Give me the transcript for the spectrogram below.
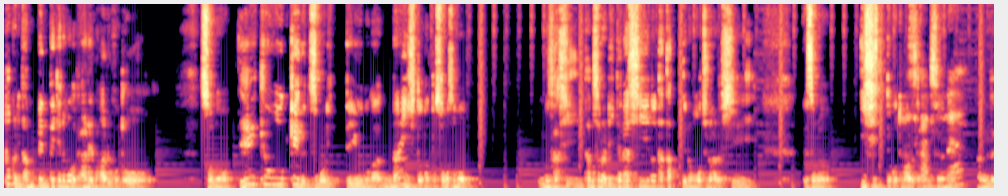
特に断片的なものであればあるほど、その影響を受けるつもりっていうのがない人だとそもそも難しい。多分それはリテラシーの高っていうのももちろんあるし、その意思ってこともあると思うんですよね。ねなので、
